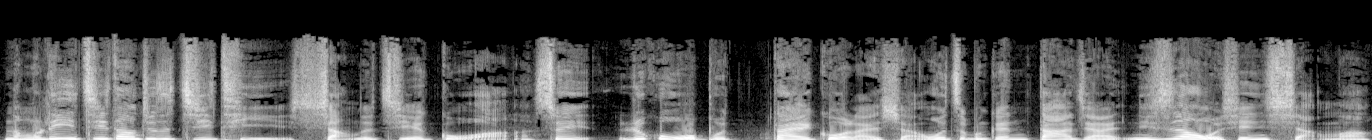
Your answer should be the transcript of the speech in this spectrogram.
脑力激荡就是集体想的结果啊。所以如果我不带过来想，我怎么跟大家？你是让我先想吗？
